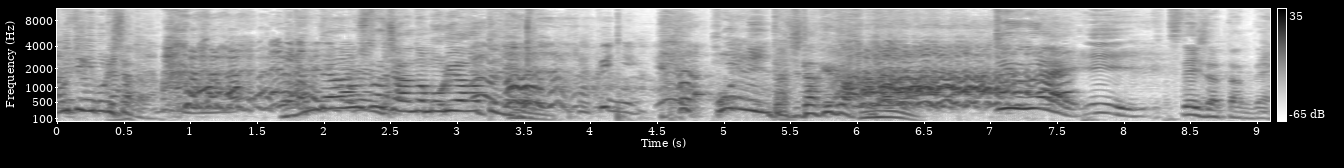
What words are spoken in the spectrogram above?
置いてきぼりしたから。なんであの人たちあんな盛り上がってんだろう100人。本人たちだけがっていうぐらいいいステージだったんで。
